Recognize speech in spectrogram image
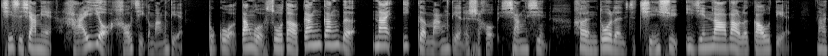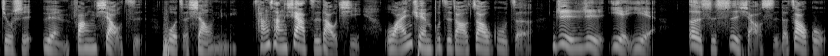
其实下面还有好几个盲点。不过，当我说到刚刚的那一个盲点的时候，相信很多人的情绪已经拉到了高点，那就是远方孝子或者孝女。常常下指导棋，完全不知道照顾者日日夜夜二十四小时的照顾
